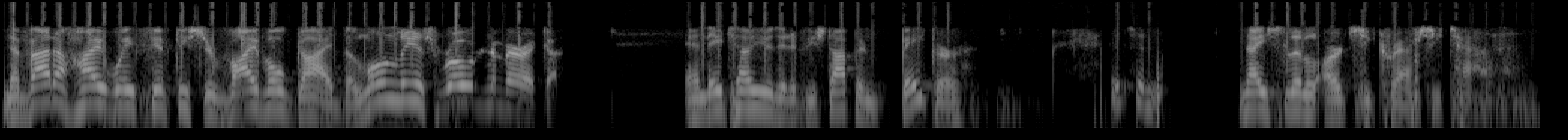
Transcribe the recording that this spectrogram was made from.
Nevada Highway 50 Survival Guide, the loneliest road in America. And they tell you that if you stop in Baker, it's a nice little artsy craftsy town.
